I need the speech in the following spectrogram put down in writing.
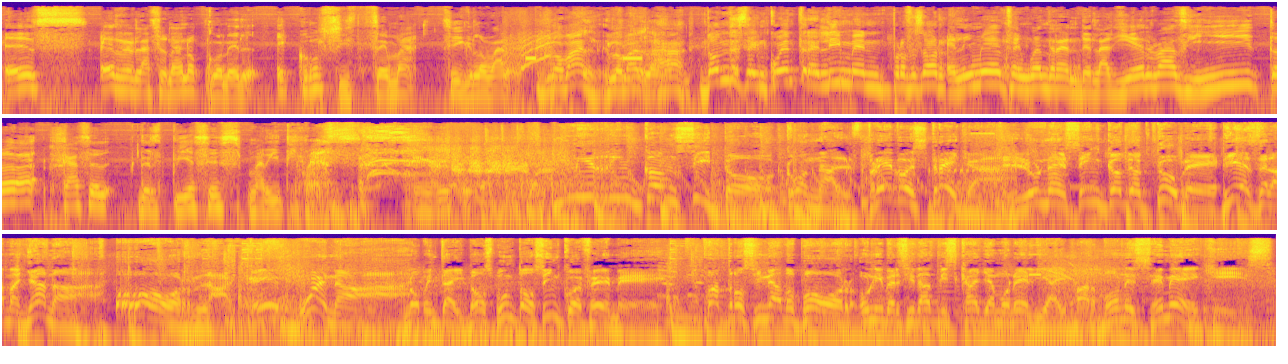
es, es relacionado con el ecosistema, sí, global. Global, global, ajá. ¿Dónde se encuentra el imen, profesor? El imen se encuentra de las hierbas y toda casa de pieces marítimas. Mi rinconcito con Alfredo Estrella. Lunes 5 de octubre, 10 de la mañana. Por la que buena. 92.5 FM. Patrocinado por Universidad Vizcaya Morelia y Barbones MX.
